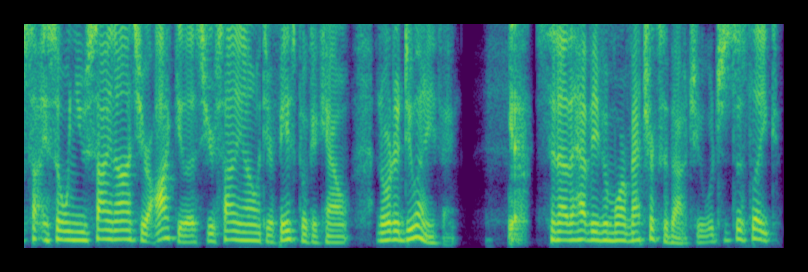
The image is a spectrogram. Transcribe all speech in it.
si- So when you sign on to your Oculus, you're signing on with your Facebook account in order to do anything. So now they have even more metrics about you, which is just like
